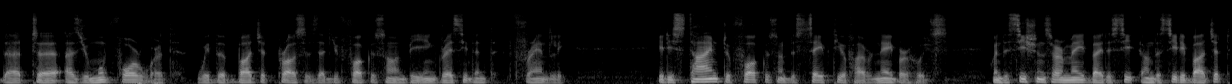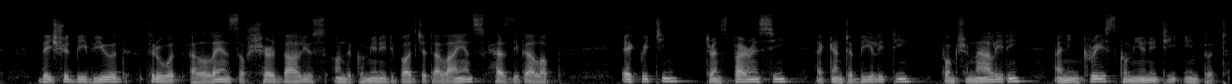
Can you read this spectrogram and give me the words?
that uh, as you move forward with the budget process, that you focus on being resident friendly. It is time to focus on the safety of our neighborhoods. When decisions are made by the on the city budget, they should be viewed through a lens of shared values on the Community Budget Alliance has developed equity, transparency, accountability, functionality, and increased community input.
